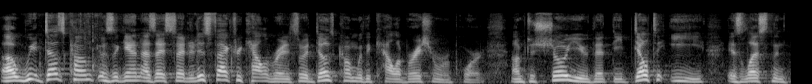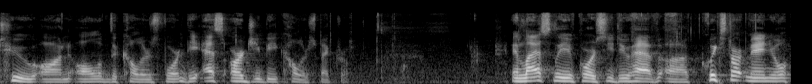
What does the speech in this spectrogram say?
Uh, we, it does come, because again, as I said, it is factory calibrated, so it does come with a calibration report um, to show you that the delta E is less than 2 on all of the colors for the sRGB color spectrum. And lastly, of course, you do have a quick start manual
